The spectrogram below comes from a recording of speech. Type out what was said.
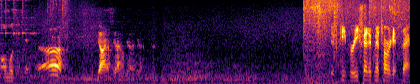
Almost. Ah! Got him, got him, got him, got him. Just keep resetting the target thing.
